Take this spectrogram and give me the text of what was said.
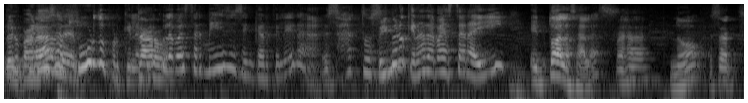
pero, es absurdo porque la película va a estar meses en cartelera. Exacto, Primero que nada va a estar ahí en todas las salas. Ajá. ¿No? Exacto.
